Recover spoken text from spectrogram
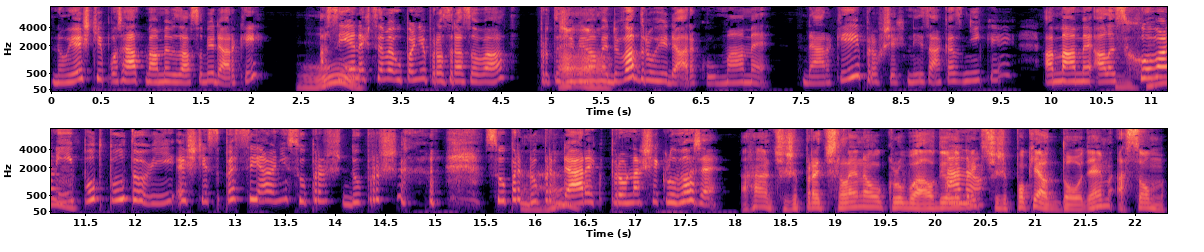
No ještě pořád máme v zásobě dárky. Uh. Asi je nechceme úplně prozrazovat, protože my máme dva druhy dárků. Máme dárky pro všechny zákazníky a máme ale mhm. schovaný podpultový ještě speciální super duper, super duper dárek pro naše klubaře. Aha, čiže pre členov klubu Audiolibrix, čiže pokiaľ dojdem a som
